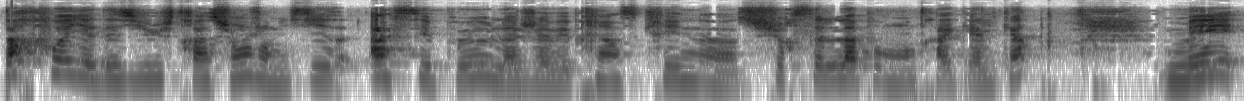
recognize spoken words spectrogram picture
Parfois, il y a des illustrations, j'en utilise assez peu. Là, j'avais pris un screen euh, sur celle-là pour montrer à quelqu'un. Mais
